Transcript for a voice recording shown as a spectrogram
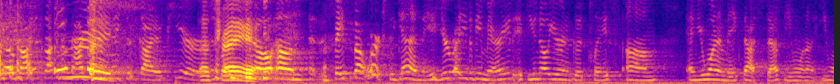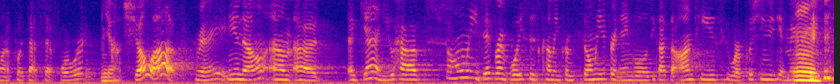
You know, God's just not going to magically make this guy appear. That's right. You know, um, faith without works. Again, you're ready to be married. If you know you're in a good place. Um, and you want to make that step, you want to you want to put that step forward. Yeah. Show up. Right. You know, um, uh, again, you have so many different voices coming from so many different angles. You got the aunties who are pushing you to get married.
